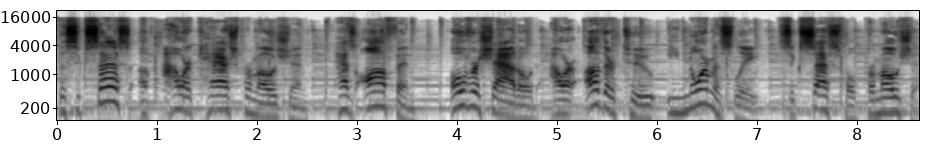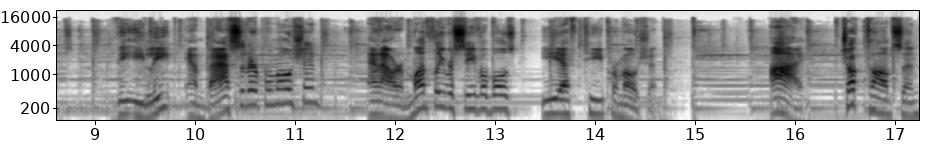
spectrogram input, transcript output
the success of our cash promotion has often overshadowed our other two enormously successful promotions the Elite Ambassador promotion and our monthly receivables EFT promotion. I, Chuck Thompson,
